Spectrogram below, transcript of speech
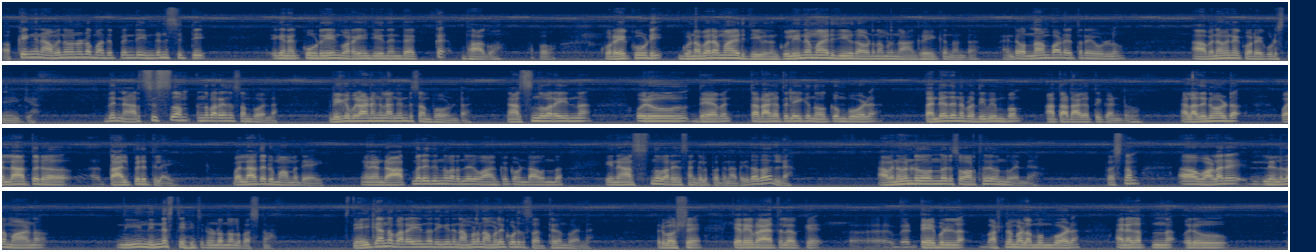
ഒക്കെ ഇങ്ങനെ അവനവനോട് മതിപ്പിന്റെ ഇന്റൻസിറ്റി ഇങ്ങനെ കൂടുകയും കുറയുകയും ചെയ്യുന്നതിന്റെ ഒക്കെ ഭാഗമാണ് അപ്പോൾ കുറേ കൂടി ഗുണപരമായൊരു ജീവിതം കുലീനമായൊരു ജീവിതം അവിടെ നമ്മൾ ആഗ്രഹിക്കുന്നുണ്ട്. അതിന്റെ ഒന്നാം പാട് എത്രയേ ഉള്ളൂ? അവനവനെ കുറേ കൂടി സ്നേഹിക്കുക. ഇത് നാർസിസം എന്ന് പറയുന്ന സംഭവമല്ല. ഗ്രീക്ക് പുരാണങ്ങളിൽ അങ്ങനെ ഒരു സംഭവമുണ്ട്. നാർസ് എന്ന് പറയുന്ന ഒരു ദേവൻ തടാകത്തിലേക്ക് നോക്കുമ്പോൾ തന്റെ തന്നെ പ്രതിബിംബം ആ തടാകത്തിൽ കണ്ടു. അയാൾ അതിനോട് വല്ലാത്തൊരു താല്പര്യത്തിലായി. വല്ലാത്തൊരു മമതയായി. അങ്ങനെയുണ്ട് ആത്മരതി എന്ന് പറഞ്ഞൊരു വാക്കൊക്കെ ഉണ്ടാകുന്നത് ഈ നാർസ് എന്ന് പറയുന്ന സങ്കല്പത്തിനകത്ത്. ഇത് അതല്ല. അവനവനോട് തോന്നുന്ന ഒരു സ്വാർത്ഥതയൊന്നുമല്ല. പ്രശ്നം വളരെ ലളിതമാണ്. നീ നിന്നെ സ്നേഹിച്ചിട്ടുണ്ടോ എന്നുള്ള പ്രശ്നം. സ്നേഹിക്കുക എന്ന് പറയുന്നത് ഇങ്ങനെ നമ്മൾ നമ്മളെ കൊടുത്ത് ശ്രദ്ധയൊന്നുമല്ല. ഒരു പക്ഷേ ചെറിയ പ്രായത്തിലൊക്കെ ടേബിളിൽ ഭക്ഷണം വിളമ്പുമ്പോൾ അതിനകത്തുനിന്ന് ഒരു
